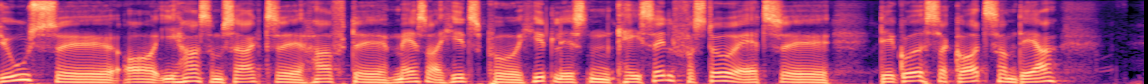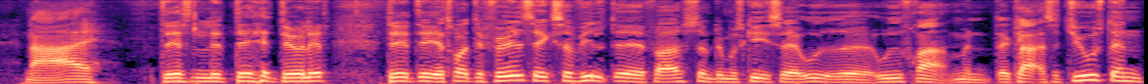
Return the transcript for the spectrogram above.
Juice, øh, og I har som sagt øh, haft masser af hits på hitlisten. Kan I selv forstå, at det er gået så godt, som det er? Nej, det er sådan lidt, det, det er jo lidt, det, det, jeg tror, det føles ikke så vildt øh, for os, som det måske ser ud øh, udefra, men det er klart, altså Juice, den,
